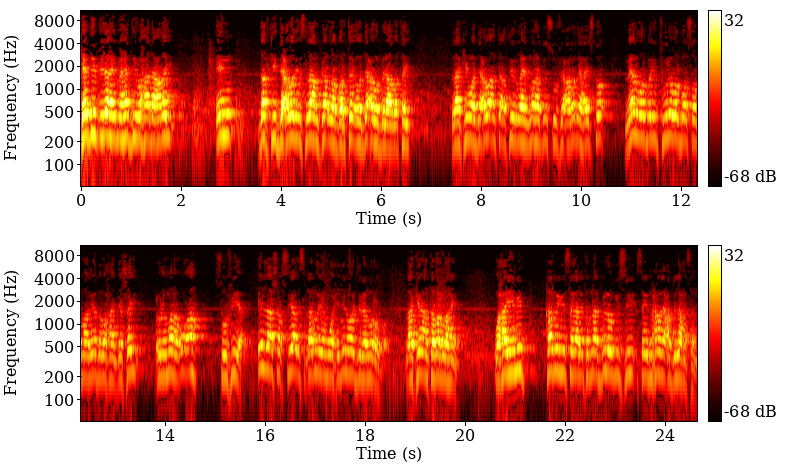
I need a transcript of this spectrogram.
kadib ilaahay mahadii waxaa dhacday in dadkii dacwadii islaamka la bartay oo dacwo bilaabatay. Laakiin waa dacwo aan ta'hiir lahayn. Mar haddii suufi caradii haysto meel walba iyo tuulo walba oo soomaaliyeedna waxaa gashay culimmana u ah suufiya ilaa shaksiyaad isqarinaya muwaxidiina waa jiraan mar walba. Laakiin aan tabar lahayn waxaa yimid qarnigii sagaal iyo tobnaad bilowgiisii sayid maxamed cabdillah xasan.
